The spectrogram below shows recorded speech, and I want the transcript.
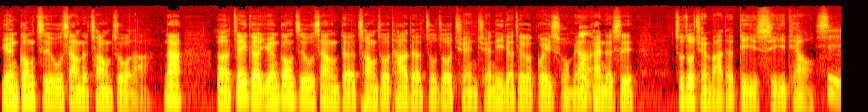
员工职务上的创作啦。那呃，这个员工职务上的创作，他的著作权权利的这个归属，我们要看的是著作权法的第十一条。是。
